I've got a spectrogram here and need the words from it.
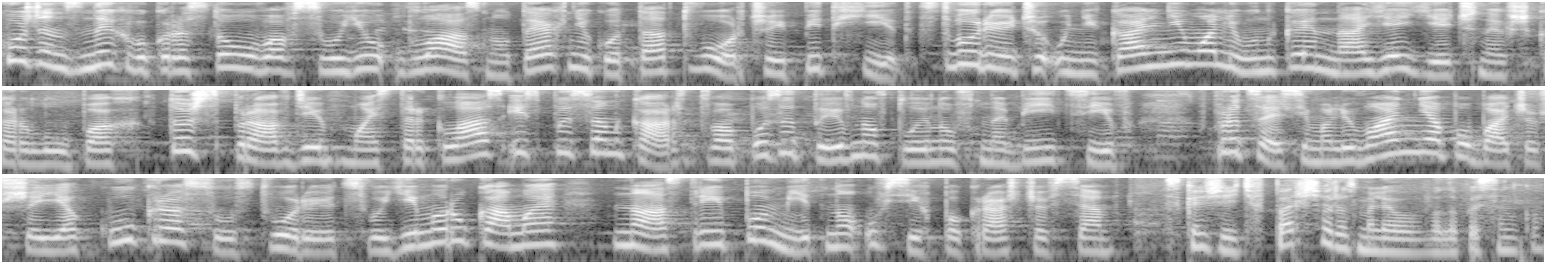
Кожен з них використовував свою власну техніку та творчий підхід, створюючи унікальні малюнки на яєчних шкарлупах. Тож справді майстер-клас із писанкарства позитивно вплинув на бійців. В процесі малювання, побачивши, яку красу створюють своїми руками, настрій помітно у всіх покращився. Скажіть, вперше розмальовували писанку?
